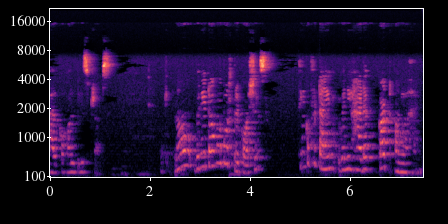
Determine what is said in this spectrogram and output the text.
alcohol-based drugs. Okay. Now, when you're talking about precautions, think of a time when you had a cut on your hand,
